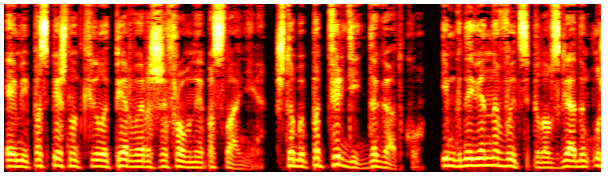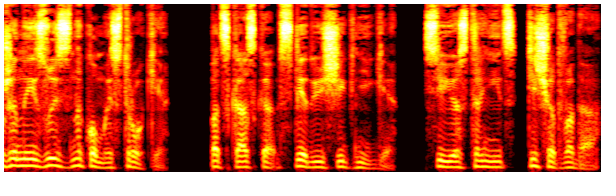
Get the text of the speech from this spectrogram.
Эми поспешно открыла первое расшифрованное послание, чтобы подтвердить догадку, и мгновенно выцепила взглядом уже наизусть знакомые строки. Подсказка в следующей книге. С ее страниц течет вода.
